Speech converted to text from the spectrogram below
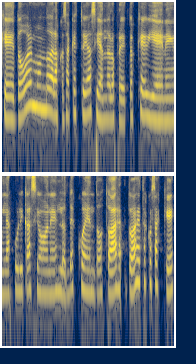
que todo el mundo de las cosas que estoy haciendo, los proyectos que vienen, las publicaciones, los descuentos, todas, todas estas cosas que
